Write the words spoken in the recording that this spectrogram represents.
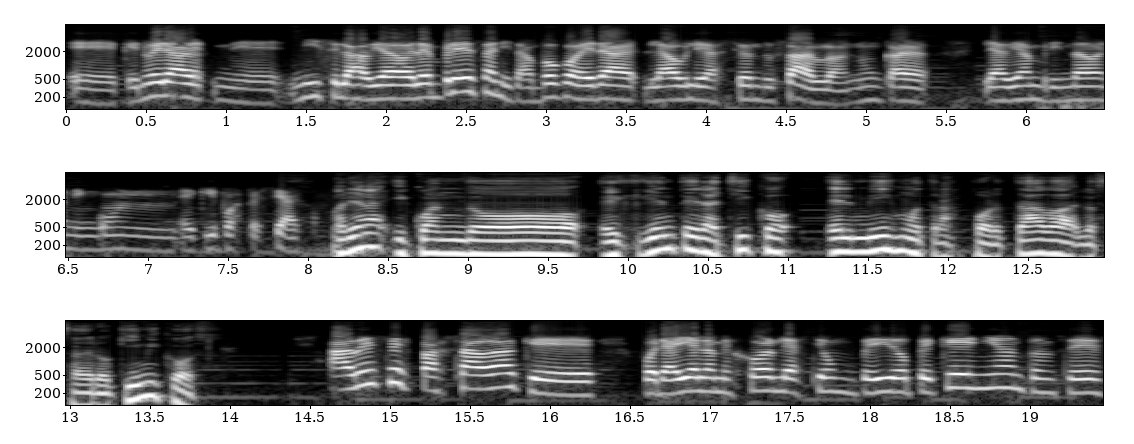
eh, que no era, ni se los había dado la empresa, ni tampoco era la obligación de usarlo. Nunca le habían brindado ningún equipo especial. Mariana, ¿y cuando el cliente era chico, él mismo transportaba los agroquímicos? A veces pasaba que por ahí a lo mejor le hacía un pedido pequeño, entonces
